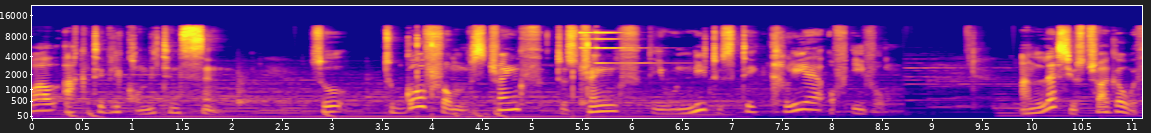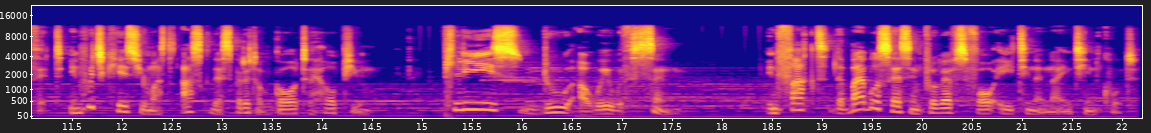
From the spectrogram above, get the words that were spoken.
while actively committing sin. So, to go from strength to strength, you will need to stay clear of evil. Unless you struggle with it, in which case you must ask the Spirit of God to help you. Please do away with sin. In fact, the Bible says in Proverbs 4 18 and 19, quote,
